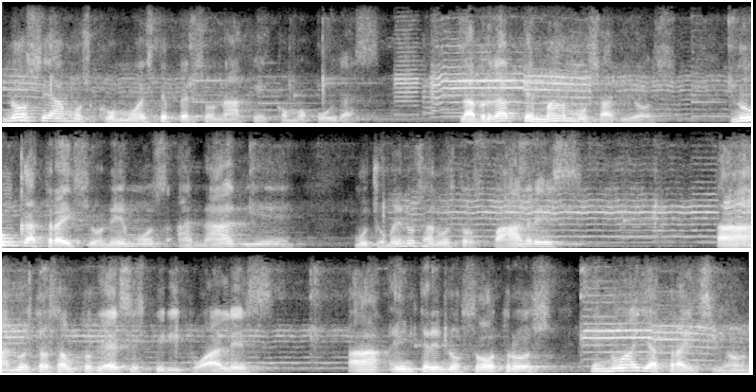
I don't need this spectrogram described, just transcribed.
No seamos como este personaje, como Judas. La verdad, temamos a Dios. Nunca traicionemos a nadie, mucho menos a nuestros padres, a nuestras autoridades espirituales, a, entre nosotros, que no haya traición,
